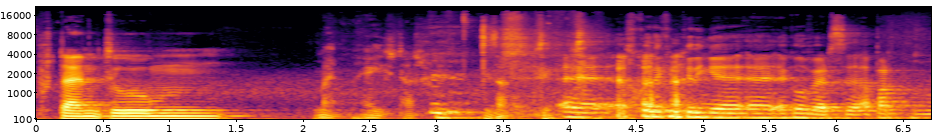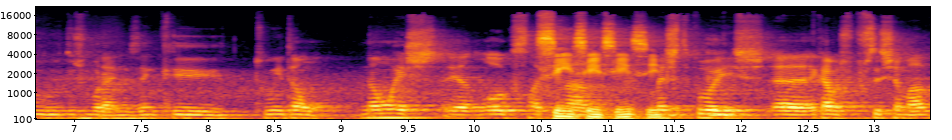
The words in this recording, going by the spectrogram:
Portanto. hum, Bem, é isto, acho. Exato. Sim. Uh, recolhe aqui um bocadinho a, a- a conversa, a parte do- dos morangos, em que tu então não és eh, logo selecionado, Sim, sim, sim, sim. mas depois eh, acabas por ser chamado.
